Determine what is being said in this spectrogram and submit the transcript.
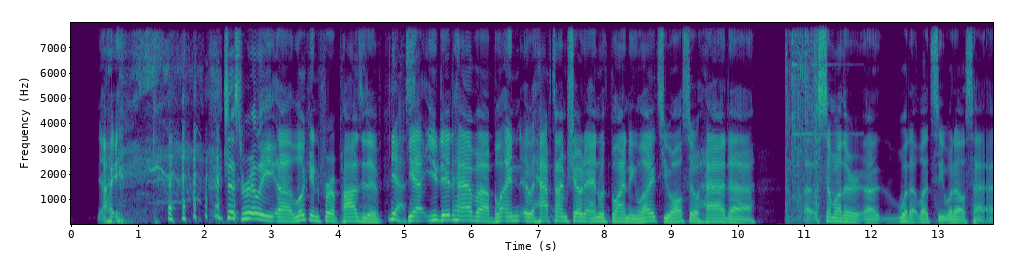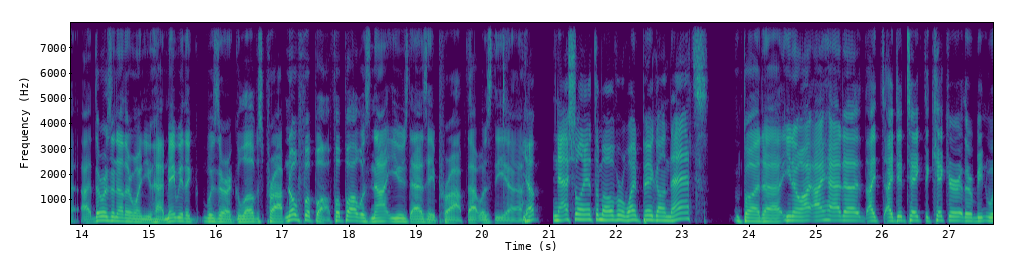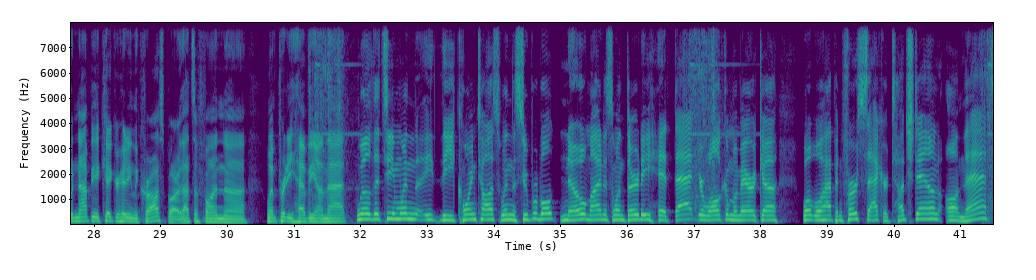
I just really uh, looking for a positive. Yes. Yeah, you did have a blind uh, halftime show to end with blinding lights. You also had uh, uh, some other uh, what? Uh, let's see, what else? Had, uh, there was another one you had. Maybe the was there a gloves prop? No football. Football was not used as a prop. That was the. Uh, Yep. National anthem over. Went big on that. but uh, you know, I, I had a, I, I did take the kicker. There would, be, would not be a kicker hitting the crossbar. That's a fun. Uh, went pretty heavy on that. Will the team win the, the coin toss? Win the Super Bowl? No, minus one thirty. Hit that. You're welcome, America. What will happen first? Sack or touchdown on that?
